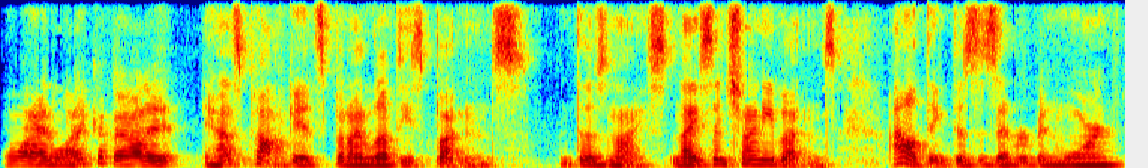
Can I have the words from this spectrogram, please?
What I like about it, it has pockets, but I love these buttons. It does nice. Nice and shiny buttons. I don't think this has ever been worn.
